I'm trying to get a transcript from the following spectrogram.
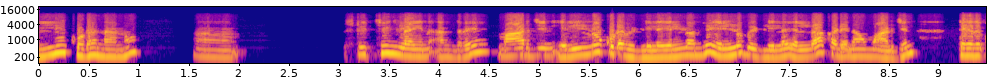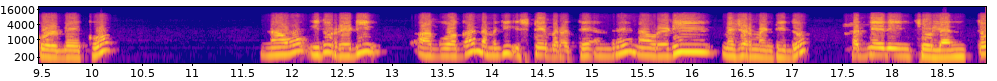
ಎಲ್ಲಿ ಕೂಡ ನಾನು ಸ್ಟಿಚಿಂಗ್ ಲೈನ್ ಅಂದ್ರೆ ಮಾರ್ಜಿನ್ ಎಲ್ಲೂ ಕೂಡ ಬಿಡ್ಲಿಲ್ಲ. ಎಲ್ಲೂ ಅಂದ್ರೆ ಎಲ್ಲೂ ಬಿಡ್ಲಿಲ್ಲ. ಎಲ್ಲಾ ಕಡೆ ನಾವು ಮಾರ್ಜಿನ್ ತೆಗೆದುಕೊಳ್ಬೇಕು. ನಾವು ಇದು ರೆಡಿ ಆಗುವಾಗ ನಮಗೆ ಇಷ್ಟೇ ಬರುತ್ತೆ. ಅಂದ್ರೆ ನಾವು ರೆಡಿ ಮೆಜರ್ಮೆಂಟ್ ಇದು. ಹದಿನೈದು ಇಂಚು ಲೆಂತ್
